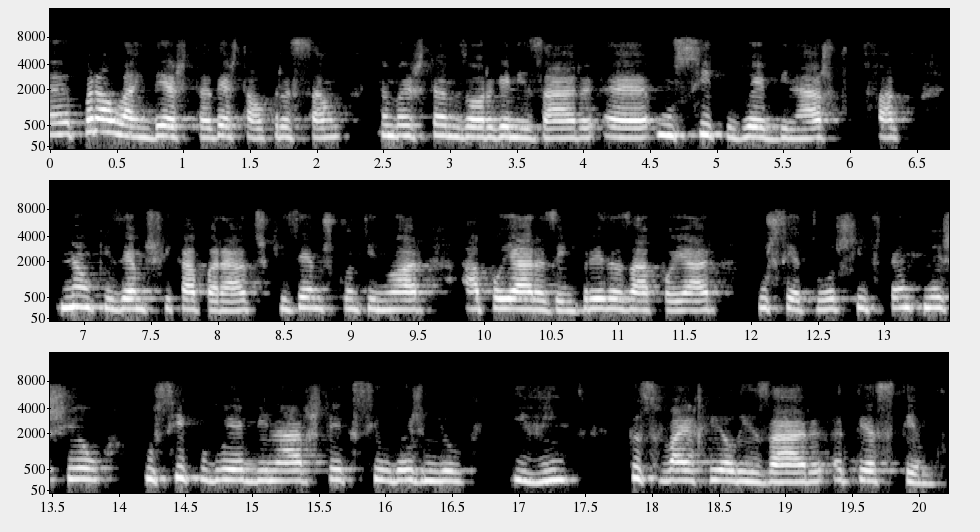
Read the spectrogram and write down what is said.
Uh, para além desta, desta alteração, também estamos a organizar uh, um ciclo de webinars, porque de facto não quisemos ficar parados, quisemos continuar a apoiar as empresas, a apoiar os setores e, portanto, nasceu o ciclo de webinars TECSIL 2020, que se vai realizar até setembro.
